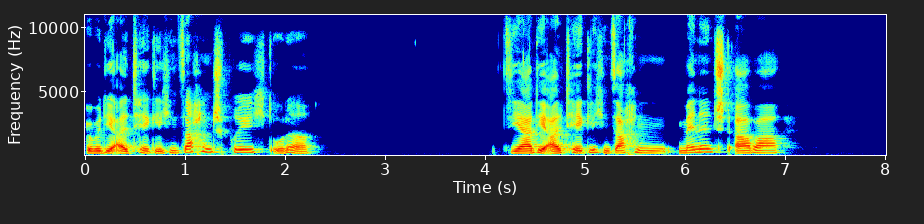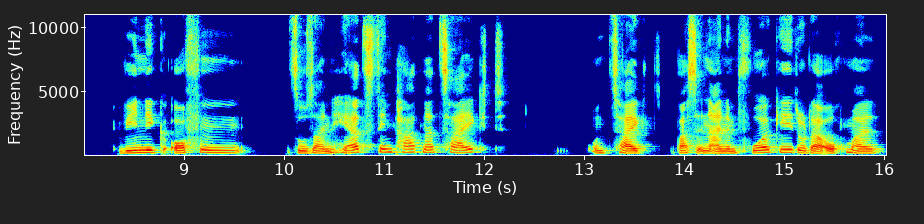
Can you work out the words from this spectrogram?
über die alltäglichen Sachen spricht oder ja, die alltäglichen Sachen managt, aber wenig offen so sein Herz dem Partner zeigt und zeigt, was in einem vorgeht oder auch mal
